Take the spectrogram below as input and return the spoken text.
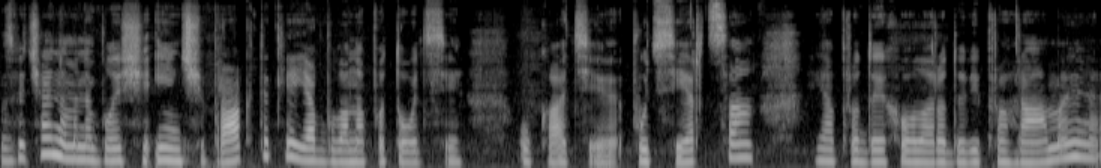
Звичайно, в мене були ще інші практики. Я була на потоці у Каті Путь серця. Я продихувала родові програми,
